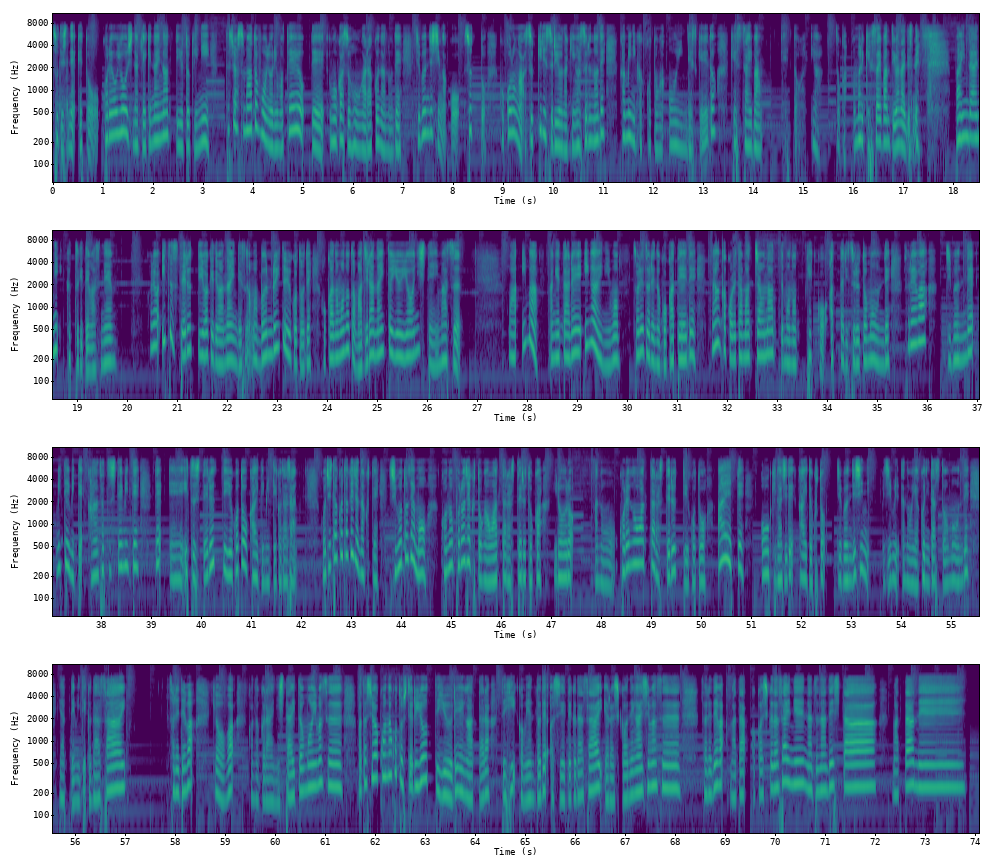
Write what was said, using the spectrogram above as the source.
そうですね、えっと、これを用意しなきゃいけないなっていう時に私はスマートフォンよりも手で動かす方が楽なので自分自身がこうスッと心がすっきりするような気がするので紙に書くことが多いんですけれど決済版えっといやそうかあんまり決済版って言わないですね。バインダーにくっつけてますね。これはいつ捨てるっていうわけではないんですが、まあ、分類ということで他のものと混じらないというようにしています。まあ、今挙げた例以外にもそれぞれのご家庭でなんかこれ溜まっちゃうなってもの結構あったりすると思うんでそれは自分で見てみて観察してみてで、えー、いつ捨てるっていうことを書いてみてくださいご自宅だけじゃなくて仕事でもこのプロジェクトが終わったら捨てるとかいろいろあのこれが終わったら捨てるっていうことをあえて大きな字で書いておくと自分自身にあの役に立つと思うんでやってみてください。それでは今日はこのくらいにしたいと思います。私はこんなことしてるよっていう例があったらぜひコメントで教えてください。よろしくお願いします。それではまたお越しくださいね。なずなでした。またね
